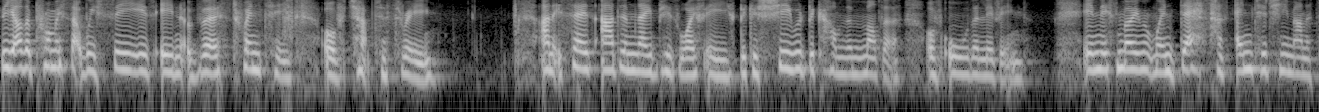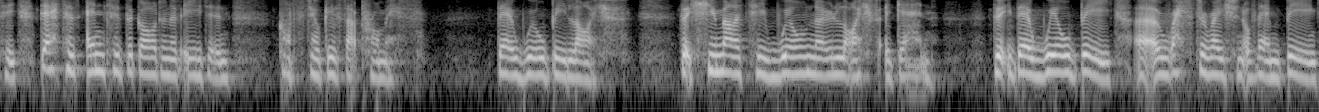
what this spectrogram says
The other promise that we see is in verse 20 of chapter 3. And it says, Adam named his wife Eve because she would become the mother of all the living. In this moment when death has entered humanity, death has entered the Garden of Eden, God still gives that promise. There will be life, that humanity will know life again, that there will be a restoration of them being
